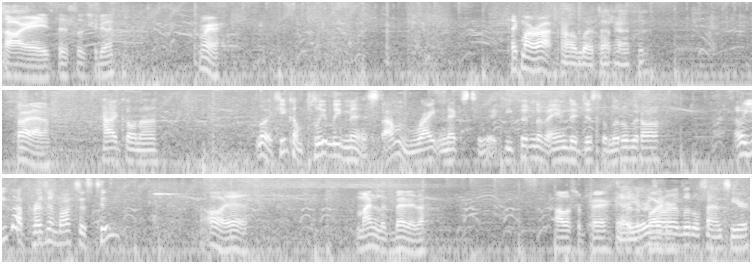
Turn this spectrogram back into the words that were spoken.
Alright, this is what you're doing. Come here. Take my rock. I'll let that happen. At him. Hi, Konan. Look, he completely missed. I'm right next to it. He couldn't have aimed it just a little bit off. Oh, you got present boxes too? Oh yeah. Mine look better though. I was prepared Yeah, yours are a little fancier.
